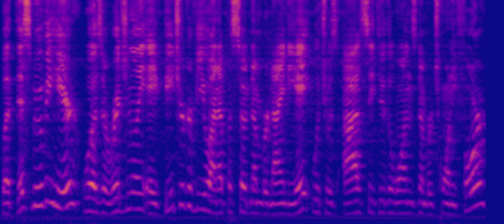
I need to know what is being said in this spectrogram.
But this movie here was originally a featured review on episode number 98, which was Odyssey Through the Ones number 24,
